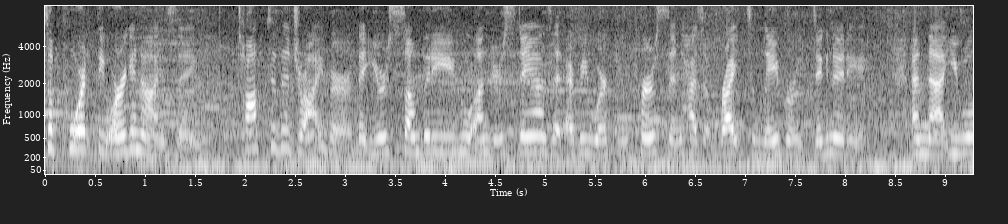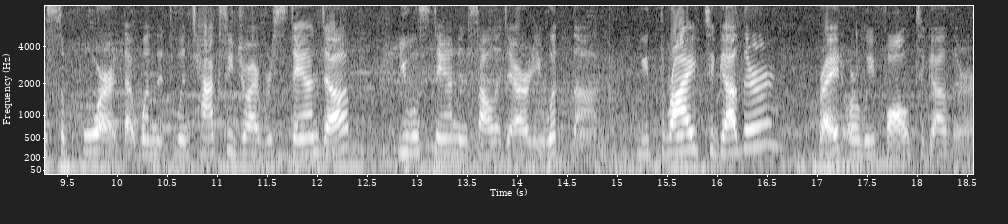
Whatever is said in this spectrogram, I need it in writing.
Support the organizing. Talk to the driver that you're somebody who understands that every working person has a right to labor with dignity, and that you will support that when the, when taxi drivers stand up, you will stand in solidarity with them. We thrive together right? Or we fall together.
